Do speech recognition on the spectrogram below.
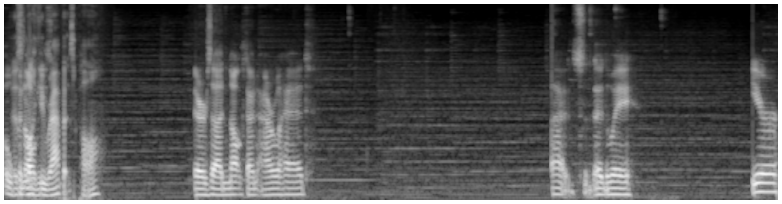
Like There's open all lucky these. rabbit's paw. There's a knockdown arrowhead. That's out of the way. Here.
